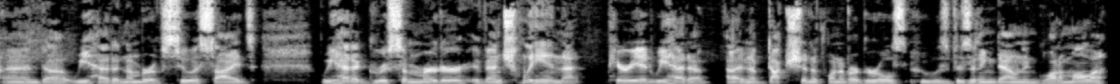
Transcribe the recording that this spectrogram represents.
And uh, we had a number of suicides. We had a gruesome murder eventually in that period. We had a, an abduction of one of our girls who was visiting down in Guatemala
